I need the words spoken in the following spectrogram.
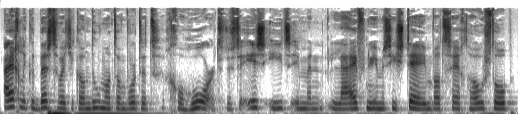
eigenlijk het beste wat je kan doen, want dan wordt het gehoord. Dus er is iets in mijn lijf, nu in mijn systeem, wat zegt: ho, stop.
